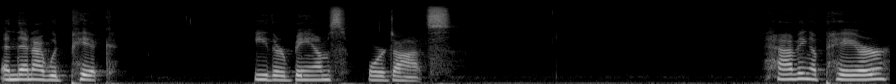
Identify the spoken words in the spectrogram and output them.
And then I would pick either BAMs or dots. Having a pair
